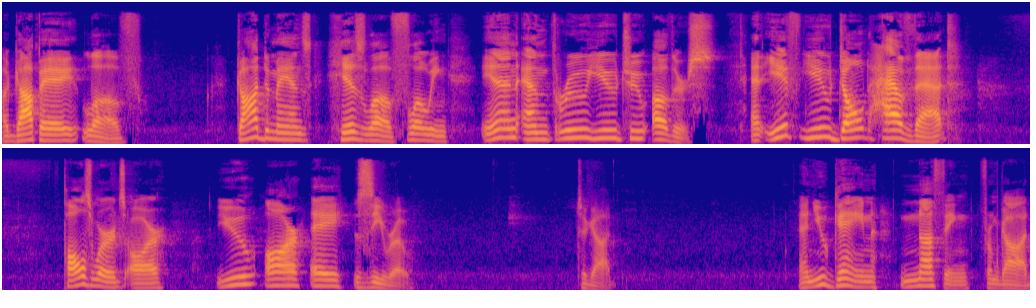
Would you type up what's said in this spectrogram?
agape love. God demands his love flowing in and through you to others. And if you don't have that, Paul's words are, you are a zero to God. And you gain nothing from God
